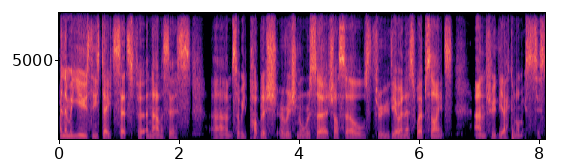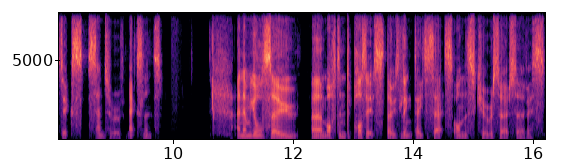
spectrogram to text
And then we use these data sets for analysis. Um, so we publish original research ourselves through the ONS website and through the Economic Statistics Centre of Excellence. And then we also um, often deposit those linked data sets on the Secure Research Service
